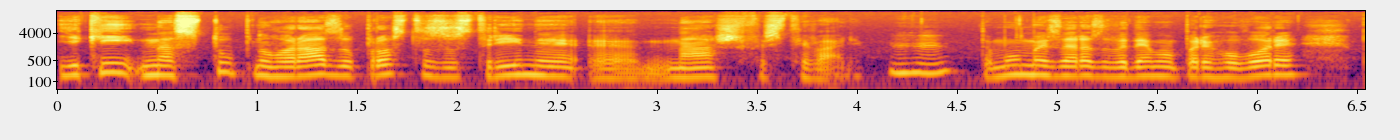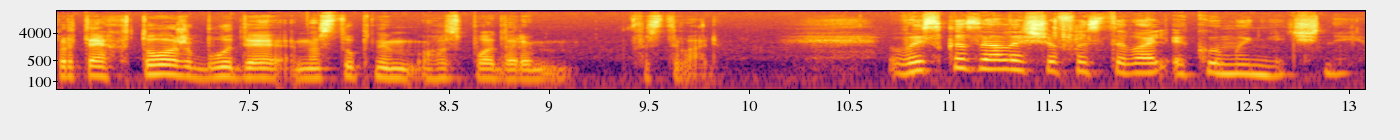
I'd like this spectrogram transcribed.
який наступного разу просто зустріне наш фестиваль. Мгм. Тому ми зараз ведемо переговори про те, хто ж буде наступним господарем фестивалю. Ви сказали, що фестиваль екуменічний.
